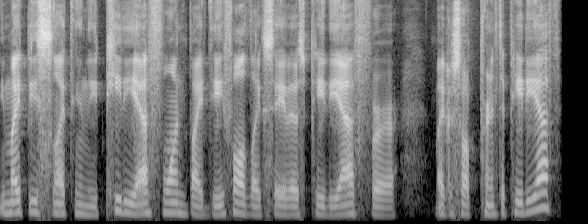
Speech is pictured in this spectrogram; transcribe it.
You might be selecting the PDF one by default like save as PDF for Microsoft Print to PDF.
